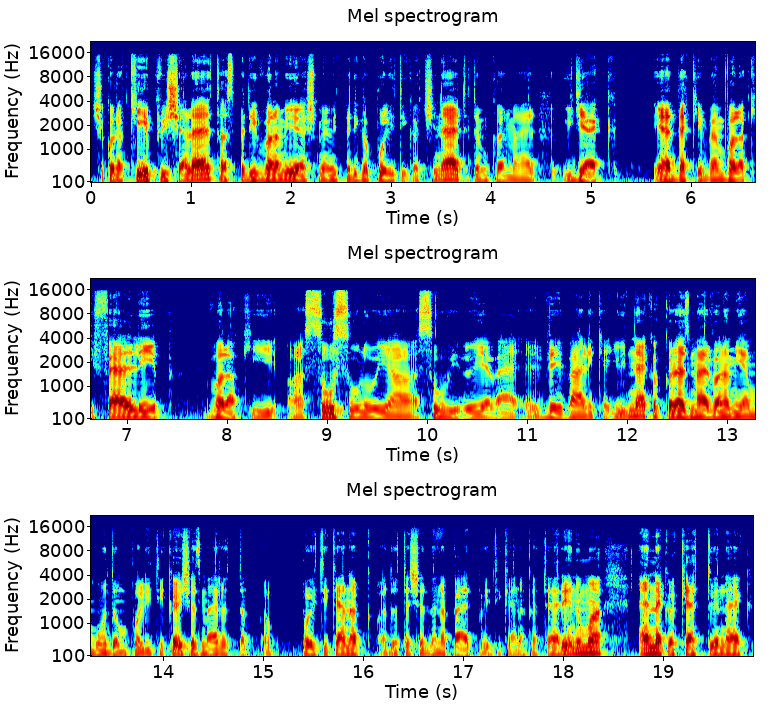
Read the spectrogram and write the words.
és akkor a képviselet az pedig valami olyasmi, amit pedig a politika csinál, tehát amikor már ügyek érdekében valaki fellép, valaki a szószólója, a szóvivője válik egy ügynek, akkor ez már valamilyen módon politika, és ez már ott a, a politikának, adott esetben a pártpolitikának a terénuma. Ennek a kettőnek,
